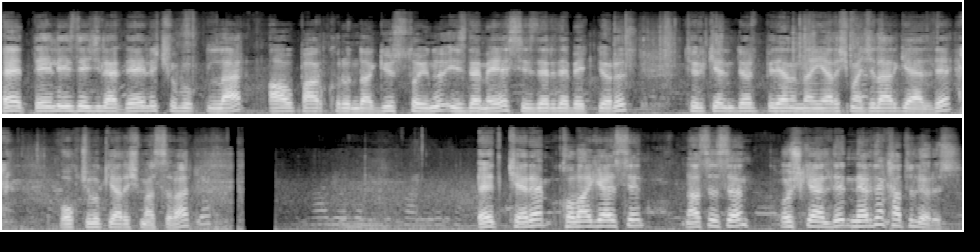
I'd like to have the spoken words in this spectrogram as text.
Evet değerli izleyiciler, değerli çubuklular av parkurunda güz toyunu izlemeye sizleri de bekliyoruz. Türkiye'nin dört bir yanından yarışmacılar geldi. Okçuluk yarışması var. Evet Kerem kolay gelsin. Nasılsın? Hoş geldin. Nereden katılıyoruz?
